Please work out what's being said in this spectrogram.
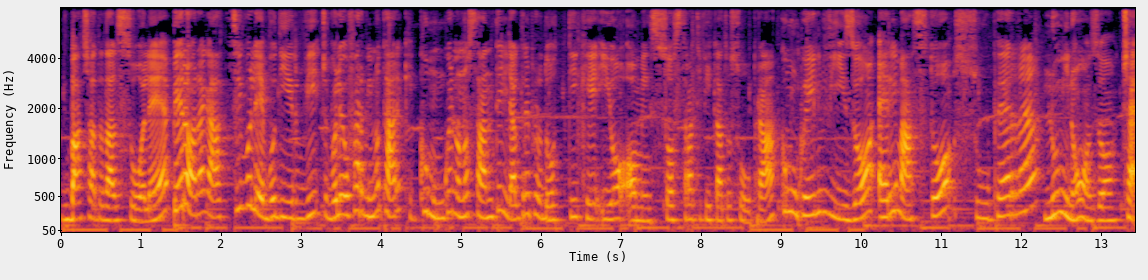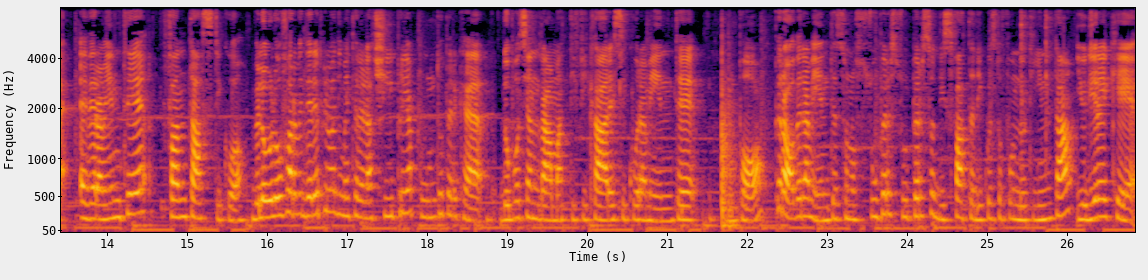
baciata dal sole. Però ragazzi volevo dirvi cioè volevo farvi notare che comunque nonostante gli altri prodotti che io ho messo stratificato sopra comunque il viso è rimasto super luminoso. Cioè è veramente fantastico. Ve lo volevo far vedere prima di mettere la cipria appunto perché dopo si andrà a mattificare sicuramente un po', però veramente sono super super soddisfatta di questo fondotinta. Io direi che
